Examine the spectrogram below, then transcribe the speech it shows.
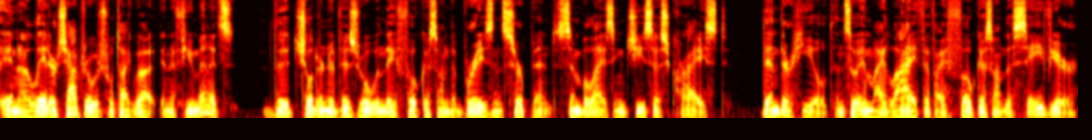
in a later chapter, which we'll talk about in a few minutes, the children of Israel, when they focus on the brazen serpent symbolizing Jesus Christ, then they're healed. And so in my life, if I focus on the Savior,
